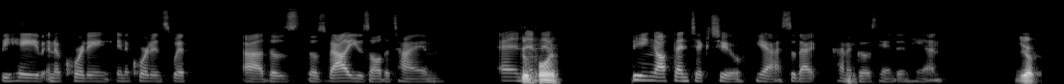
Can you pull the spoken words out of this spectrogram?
behave in according in accordance with uh, those those values all the time and good point being authentic too. Yeah, so that kind of goes hand in hand. Yep.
